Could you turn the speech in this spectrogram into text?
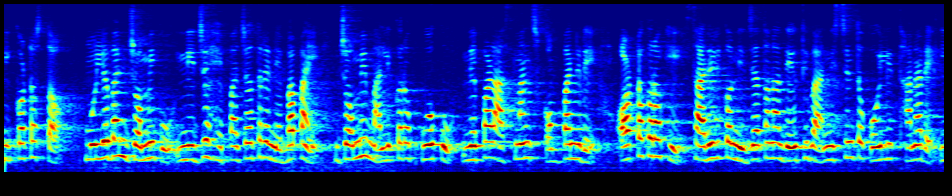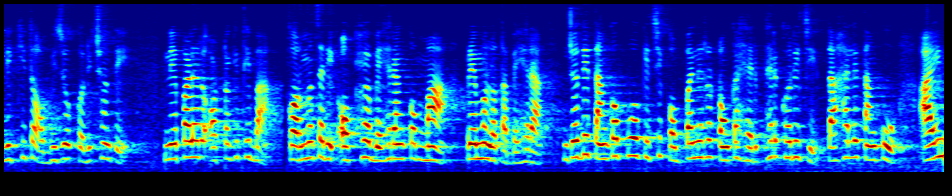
ନିକଟସ୍ଥ ମୂଲ୍ୟବାନ ଜମିକୁ ନିଜ ହେଫାଜତରେ ନେବା ପାଇଁ ଜମି ମାଲିକର ପୁଅକୁ ନେପାଳ ଆସମାନ୍ସ କମ୍ପାନୀରେ ଅଟକ ରଖି ଶାରୀରିକ ନିର୍ଯାତନା ଦେଉଥିବା ନିଶ୍ଚିନ୍ତ କୋଇଲି ଥାନାରେ ଲିଖିତ ଅଭିଯୋଗ କରିଛନ୍ତି। ନେପାଳରେ ଅଟକିଥିବା କର୍ମଚାରୀ ଅକ୍ଷୟ ବେହେରାଙ୍କ ମା ପ୍ରେମଲତା ବେହେରା। ଯଦି ତାଙ୍କ ପୁଅ କିଛି କମ୍ପାନୀର ଟଙ୍କା ହେରଫେର କରିଛି ତାହେଲେ ତାଙ୍କୁ ଆଇନ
